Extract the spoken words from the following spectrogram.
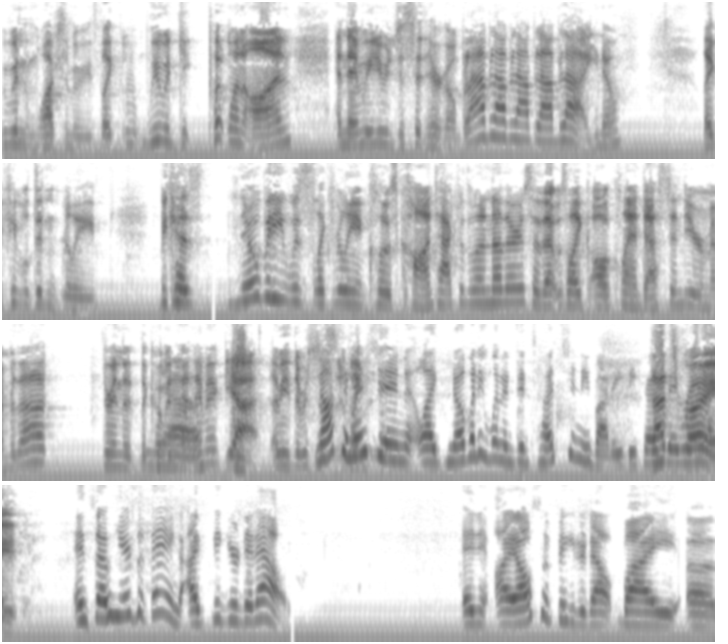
We wouldn't watch the movies. Like we would get, put one on, and then we would just sit there going blah blah blah blah blah. You know, like people didn't really because nobody was like really in close contact with one another. So that was like all clandestine. Do you remember that during the the COVID Yeah. pandemic? Yeah, I mean there was Not just to like mention, like nobody wanted to touch anybody because that's right. like- and so here's the thing: I figured it out, and I also figured it out by uh,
